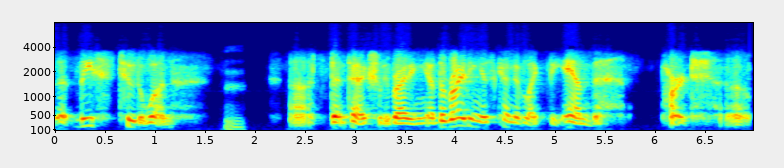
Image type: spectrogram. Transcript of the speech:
at least two to one. Hmm. Uh, than to actually writing. The writing is kind of like the end part. Uh,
